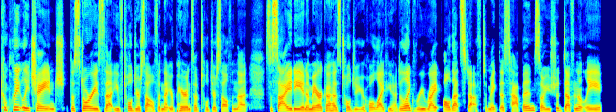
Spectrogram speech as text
completely change the stories that you've told yourself and that your parents have told yourself and that society in America has told you your whole life. You had to like rewrite all that stuff to make this happen. So you should definitely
